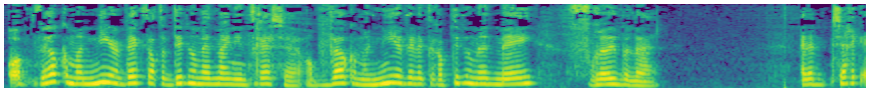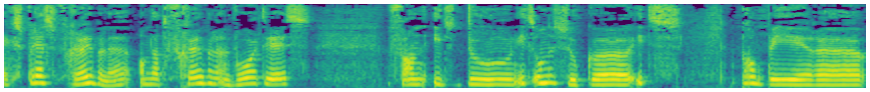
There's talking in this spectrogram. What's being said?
op welke manier wekt dat op dit moment mijn interesse? Op welke manier wil ik er op dit moment mee vreubelen? En dan zeg ik expres vreubelen, omdat vreubelen een woord is van iets doen, iets onderzoeken, iets proberen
